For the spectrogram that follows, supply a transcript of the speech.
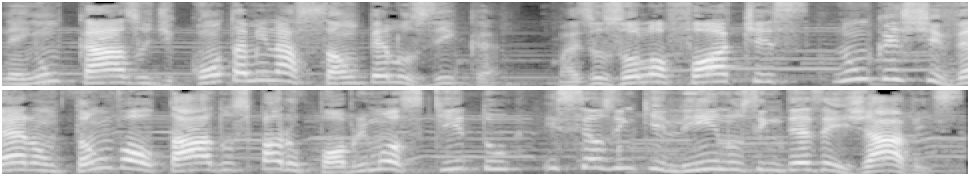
nenhum caso de contaminação pelo Zika. Mas os holofotes nunca estiveram tão voltados para o pobre mosquito e seus inquilinos indesejáveis.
